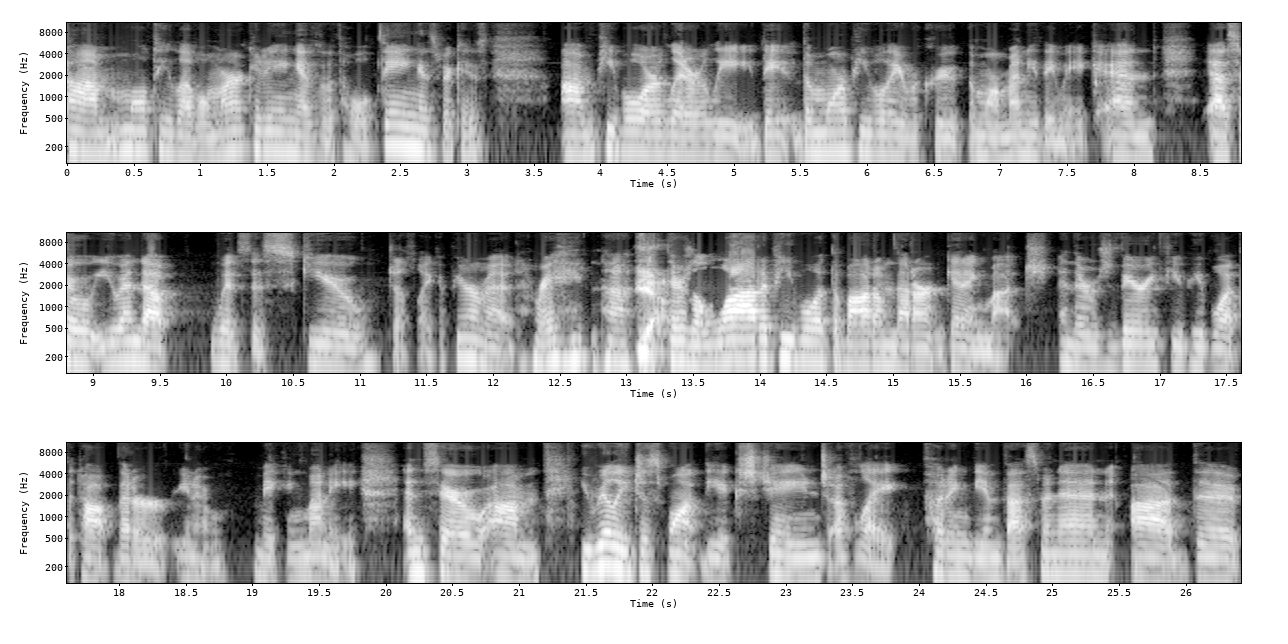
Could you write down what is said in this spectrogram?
um, multi-level marketing is the whole thing is because um, people are literally they the more people they recruit, the more money they make, and uh, so you end up with this skew, just like a pyramid, right? Yeah. there's a lot of people at the bottom that aren't getting much, and there's very few people at the top that are, you know, making money. And so um, you really just want the exchange of like putting the investment in, uh, the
